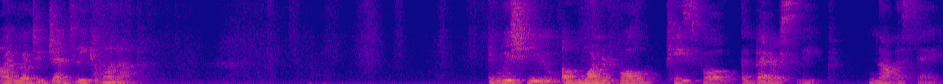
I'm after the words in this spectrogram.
I'm going to gently come on up and wish you a wonderful, peaceful, and better sleep. Namaste.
